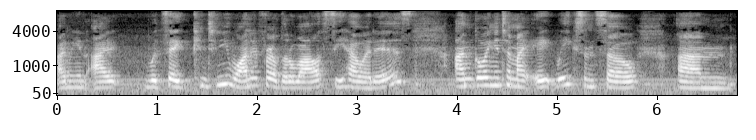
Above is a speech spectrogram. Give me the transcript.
I, I mean, I would say continue on it for a little while, see how it is. I'm going into my eight weeks, and so um,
